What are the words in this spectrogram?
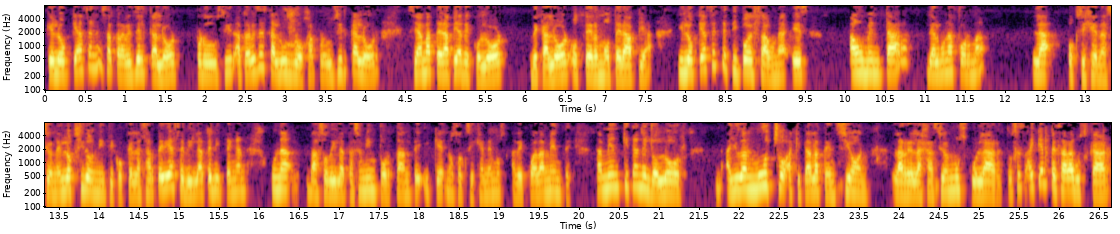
que lo que hacen es a través del calor producir, a través de esta luz roja, producir calor, se llama terapia de color, de calor o termoterapia, y lo que hace este tipo de sauna es aumentar de alguna forma la oxigenación, el óxido nítrico, que las arterias se dilaten y tengan una vasodilatación importante y que nos oxigenemos adecuadamente. También quitan el dolor, ayudan mucho a quitar la tensión, la relajación muscular. Entonces hay que empezar a buscar,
